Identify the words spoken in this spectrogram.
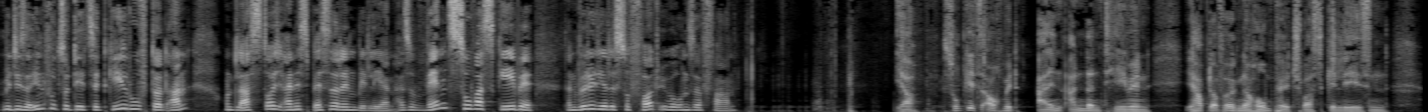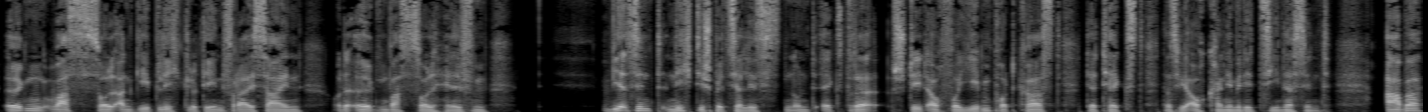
mit dieser Info zur DZG, ruft dort an und lasst euch eines Besseren belehren. Also wenn es sowas gäbe, dann würdet ihr das sofort über uns erfahren. Ja, so geht's auch mit allen anderen Themen. Ihr habt auf irgendeiner Homepage was gelesen. Irgendwas soll angeblich glutenfrei sein oder irgendwas soll helfen. Wir sind nicht die Spezialisten und extra steht auch vor jedem Podcast der Text, dass wir auch keine Mediziner sind. Aber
